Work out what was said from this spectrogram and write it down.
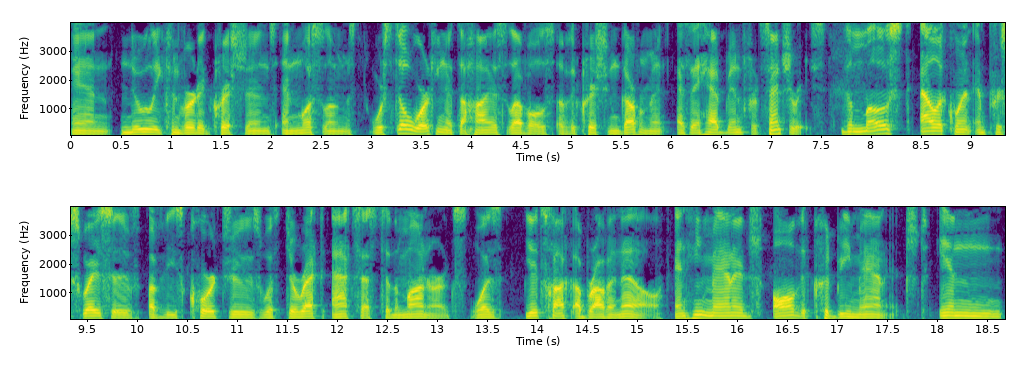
and newly converted Christians and Muslims were still working at the highest levels of the Christian government as they had been for centuries. The most eloquent and persuasive of these court Jews with direct access to the monarchs was Yitzhak Abravanel, and he managed all that could be managed. In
